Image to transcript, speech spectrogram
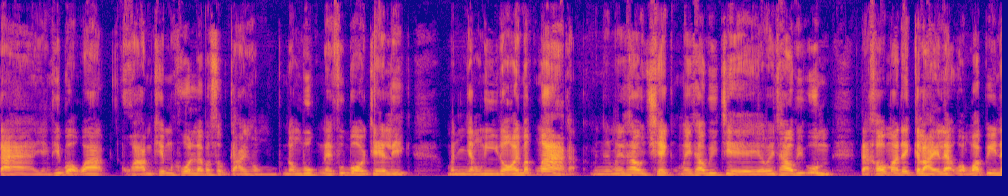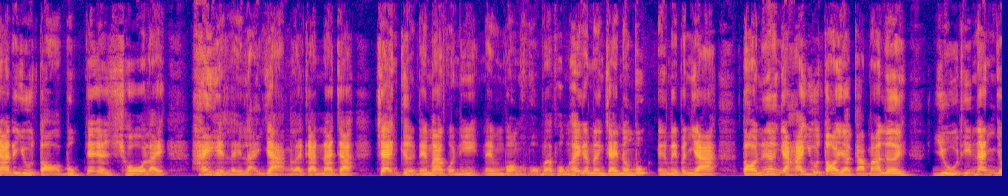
แต่อย่างที่บอกว่าความเข้มข้นและประสบการณ์ของน้องบุ๊กในฟุตบอลเจลิก มันยังมีน้อยมากๆอะมันยังไม่เท่าเช็ค ไม่เท่าพี่เจไม่เท่าพี่อุ้ม แต่เขามาได้ไกลแล้วหวังว่าปีหน้าได้อยู่ต่อบุ๊กน่าจะโชว์อะไรให้เห็นหลาย ๆ อย่างแล้วกันน่าจะแจ้งเกิดได้มากกว่านี้ในมุมมองของผมนะผมให้กำลังใจน้องบุ๊กเอกนิปัญญา ต่อเนื่องอยากให้อยู่ต่ออย่ากลับมาเลย อยู่ที่นั่นย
